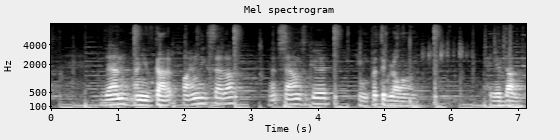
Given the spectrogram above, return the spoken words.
Then when you've got it finally set up and it sounds good, you can put the grill on and you're done.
